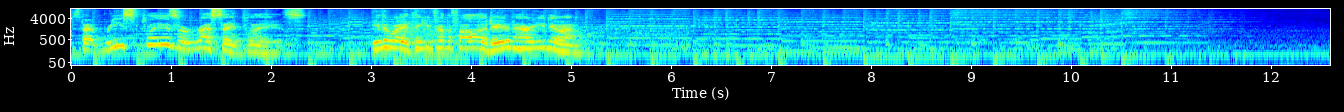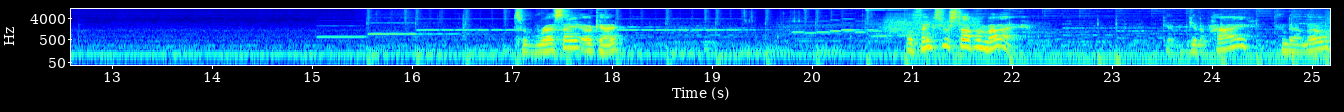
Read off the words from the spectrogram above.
Is that Reese plays or Resse plays? Either way, thank you for the follow, dude. How are you doing? To Resse? Okay. Well, thanks for stopping by. Okay, we get up high and down low.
